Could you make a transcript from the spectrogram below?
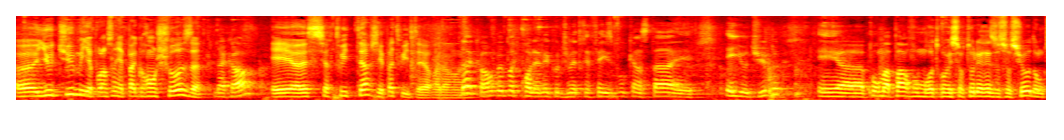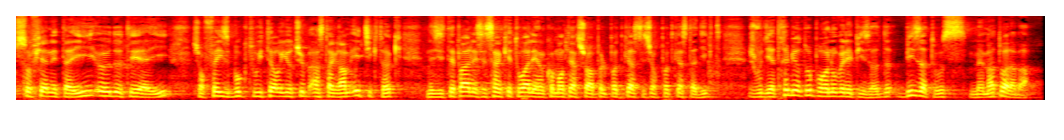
Euh, YouTube, mais il y a, pour l'instant, il n'y a pas grand chose. D'accord. Et euh, sur Twitter, j'ai pas Twitter. Alors, euh, D'accord, mais pas de problème. Écoute, je mettrai Facebook, Insta et, et YouTube. Et euh, pour ma part, vous me retrouvez sur tous les réseaux sociaux, donc Sofiane et Taï, E de TAI, sur Facebook, Twitter, YouTube, Instagram et TikTok. N'hésitez pas à laisser 5 étoiles et un commentaire sur Apple Podcast et sur Podcast Addict. Je vous dis à très bientôt pour un nouvel épisode. Bis à tous, même à toi là-bas.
